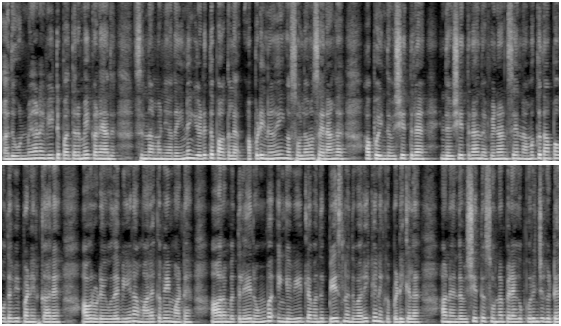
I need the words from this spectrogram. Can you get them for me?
அது உண்மையான வீட்டு பத்திரமே கிடையாது. சிந்தாமணி அதை இன்னும் எடுத்து பார்க்கல. அப்படின்னு இங்கே சொல்லவும் செய்கிறாங்க அப்போ இந்த விஷயத்தில் இந்த விஷயத்தில் அந்த ஃபினான்ஸே நமக்கு தான்ப்பா உதவி பண்ணியிருக்காரு அவருடைய உதவியை நான் மறக்கவே மாட்டேன். ஆரம்பத்திலே ரொம்ப இங்கே வீட்டில் வந்து பேசினது வரைக்கும் எனக்கு பிடிக்கல. ஆனால் இந்த விஷயத்த சொன்ன பிறகு புரிஞ்சுக்கிட்டு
